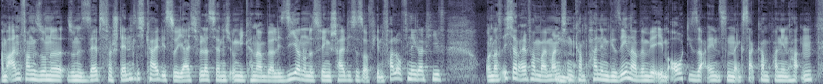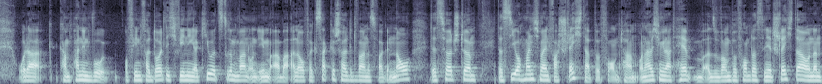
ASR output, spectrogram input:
am Anfang so eine, so eine Selbstverständlichkeit, ist so, ja, ich will das ja nicht irgendwie kannibalisieren und deswegen schalte ich das auf jeden Fall auf negativ. Und was ich dann einfach bei manchen mhm. Kampagnen gesehen habe, wenn wir eben auch diese einzelnen Exakt-Kampagnen hatten oder Kampagnen, wo auf jeden Fall deutlich weniger Keywords drin waren und eben aber alle auf Exakt geschaltet waren, das war genau der Search-Term, dass die auch manchmal einfach schlechter performt haben. Und da habe ich mir gedacht, hä, also warum performt das denn jetzt schlechter? Und dann,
